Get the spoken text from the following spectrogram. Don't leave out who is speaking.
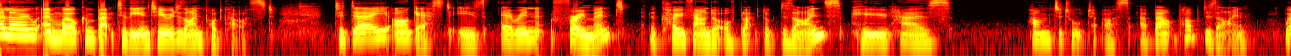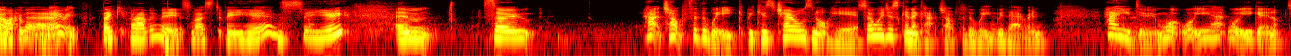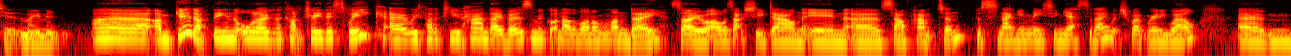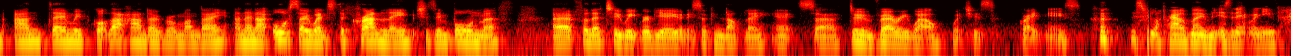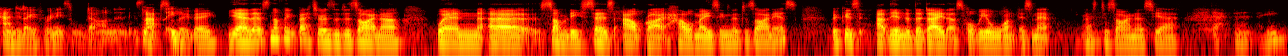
Speaker 1: Hello, and welcome back to the Interior Design Podcast. Today, our guest is Erin Froment, the co founder of Black Dog Designs, who has come to talk to us about pub design. Welcome, Erin.
Speaker 2: Thank you for having me. It's nice to be here and see you.
Speaker 1: Um, so, catch up for the week because Cheryl's not here. So, we're just going to catch up for the week with Erin. How are you doing? What, what, are you what are you getting up to at the moment?
Speaker 2: Uh, I'm good. I've been all over the country this week. Uh, we've had a few handovers and we've got another one on Monday. So I was actually down in uh, Southampton for snagging meeting yesterday, which went really well. Um, and then we've got that handover on Monday. And then I also went to the Cranley, which is in Bournemouth, uh, for their two week review, and it's looking lovely. It's uh, doing very well, which is great news.
Speaker 1: This It's a proud moment, isn't it, when you've handed over and it's all done and it's lovely.
Speaker 2: Absolutely. Yeah, there's nothing better as a designer when uh, somebody says outright how amazing the design is, because at the end of the day, that's what we all want, isn't it? As designers, yeah.
Speaker 1: Definitely.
